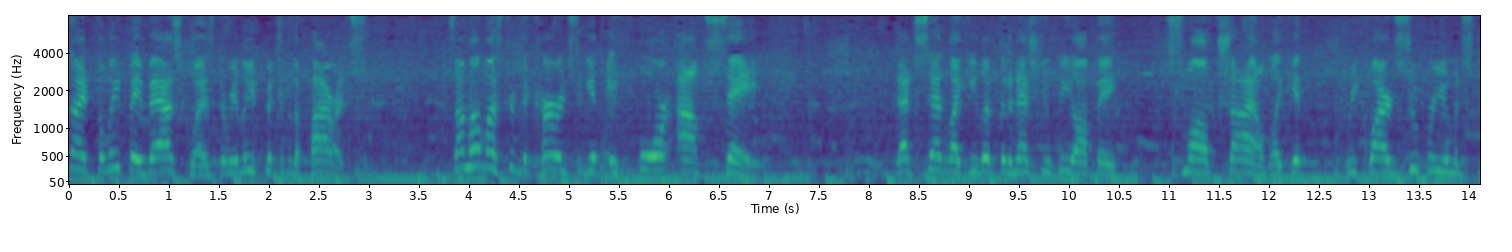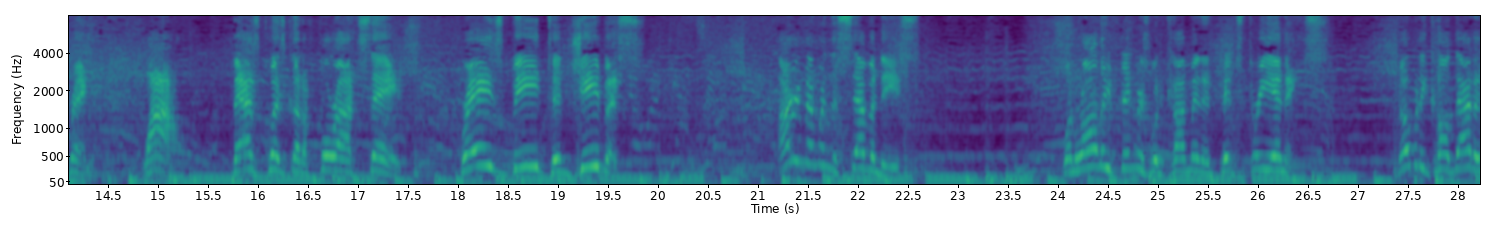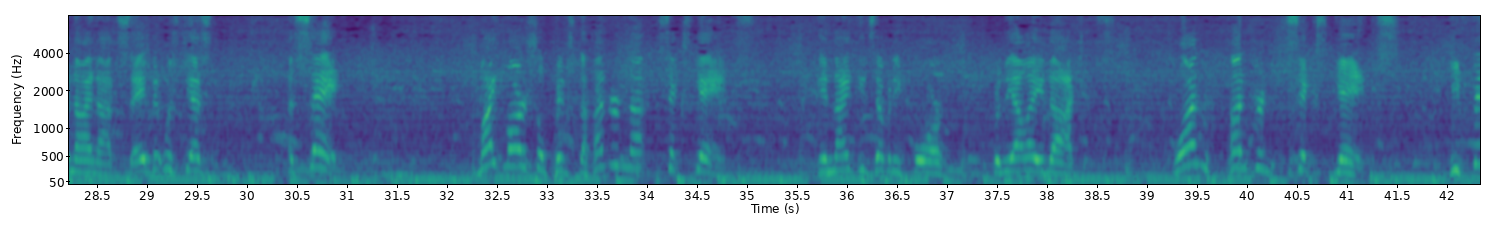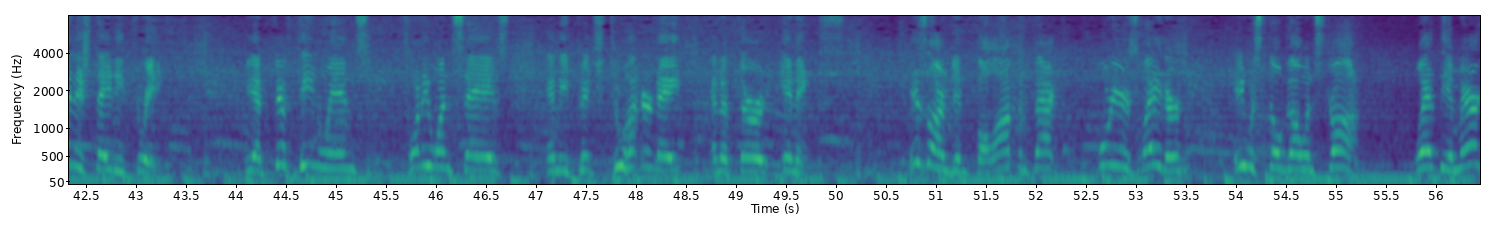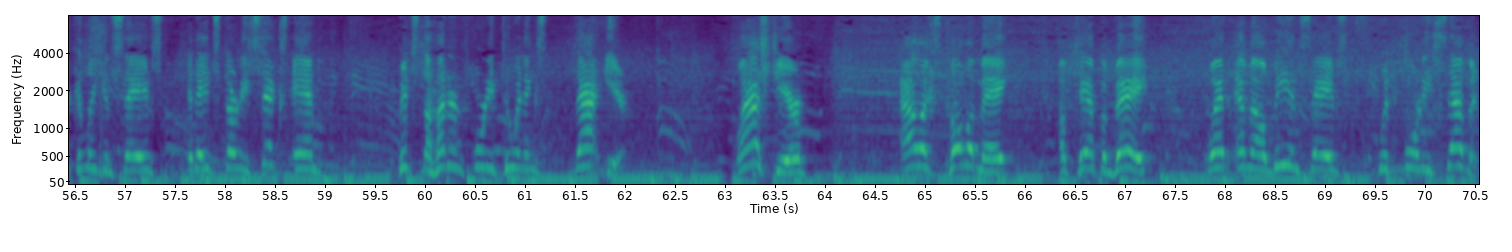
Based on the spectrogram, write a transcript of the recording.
Night, Felipe Vasquez, the relief pitcher for the Pirates, somehow mustered the courage to get a four out save. That said, like he lifted an SUV off a small child, like it required superhuman strength. Wow. Vasquez got a four out save. Praise be to Jeebus. I remember in the 70s when Rollie Fingers would come in and pitch three innings. Nobody called that a nine out save. It was just a save. Mike Marshall pitched 106 games in 1974 for the LA Dodgers. 106 games. He finished 83. He had 15 wins, 21 saves, and he pitched 208 and a third innings. His arm didn't fall off. In fact, four years later, he was still going strong. Led the American League in saves at age 36 and pitched 142 innings that year. Last year, Alex Colomé of Tampa Bay led MLB in saves with 47,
